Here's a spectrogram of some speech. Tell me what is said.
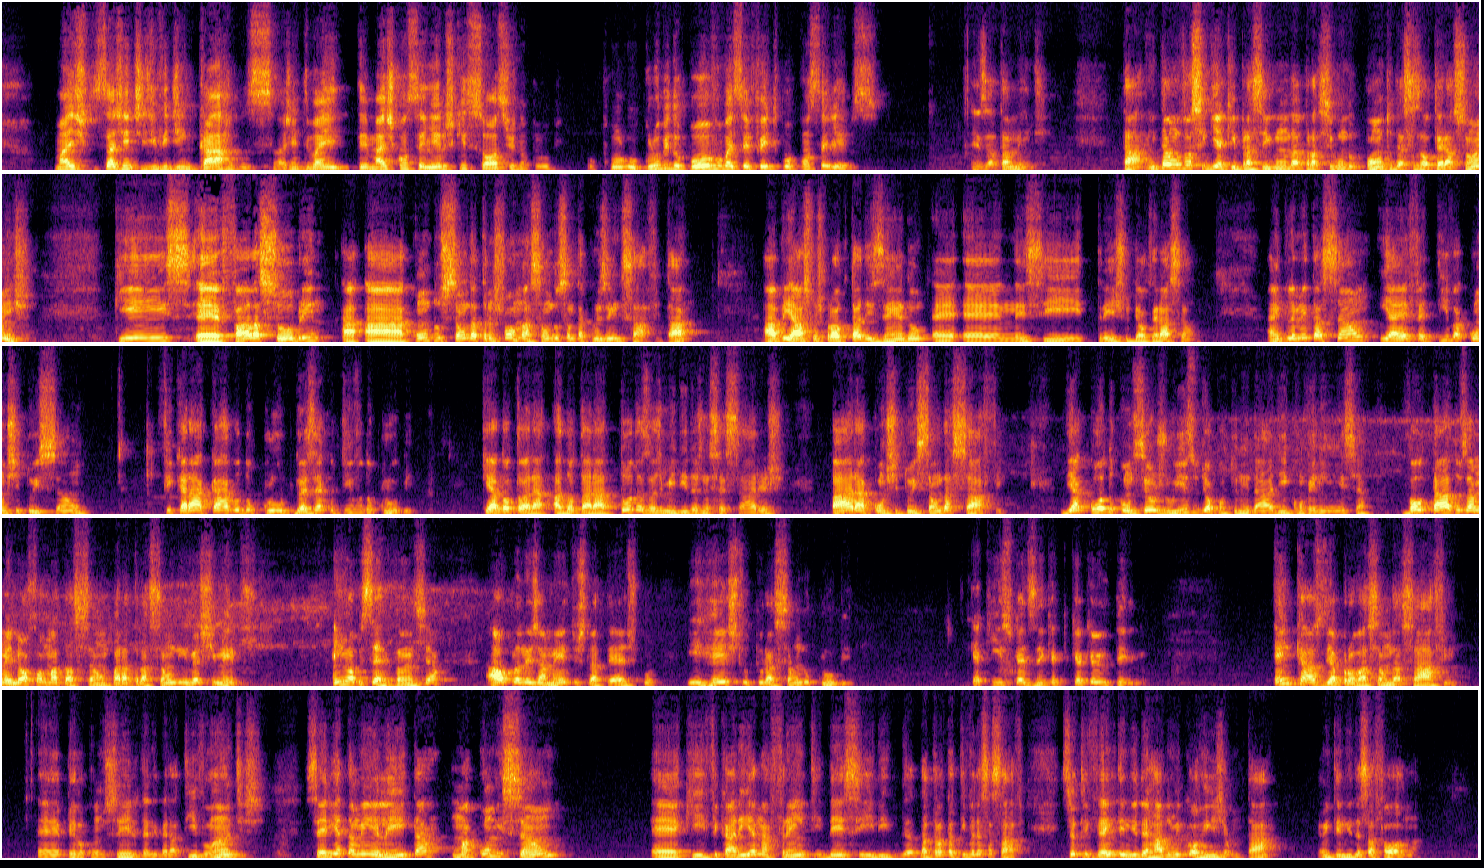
Mas se a gente dividir em cargos, a gente vai ter mais conselheiros que sócios no clube. O, o clube do povo vai ser feito por conselheiros. Exatamente. Tá, então eu vou seguir aqui para segunda para o segundo ponto dessas alterações, que é, fala sobre a, a, condução da transformação do Santa Cruz em SAF, tá? Abre aspas para o que está dizendo é, é, nesse trecho de alteração. A implementação e a efetiva constituição ficará a cargo do clube, do executivo do clube, que adotará, adotará todas as medidas necessárias para a constituição da SAF, de acordo com seu juízo de oportunidade e conveniência, voltados à melhor formatação para atração de investimentos, em observância ao planejamento estratégico e reestruturação do clube. O que é que isso quer dizer? O que é que, é eu entendo? Em caso de aprovação da SAF é, pelo Conselho Deliberativo antes, seria também eleita uma comissão é, que ficaria na frente desse de, da tratativa dessa SAF. Se eu tiver entendido errado, me corrijam, tá? Eu entendi dessa forma,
